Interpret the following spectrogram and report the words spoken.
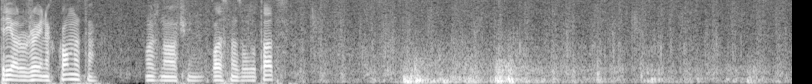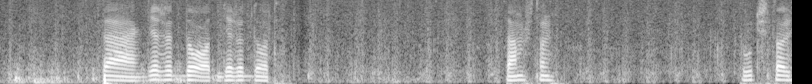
три оружейных комнаты. Можно очень классно залутаться. Так, где же дот? Где же дот? Там что ли? Тут что ли?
